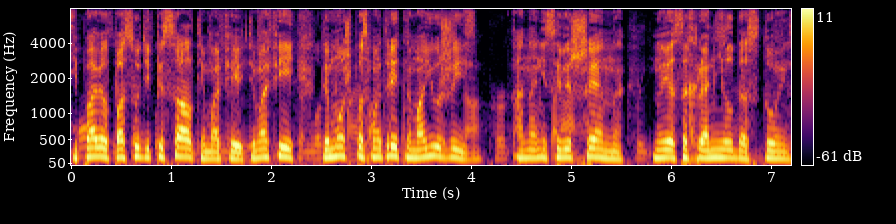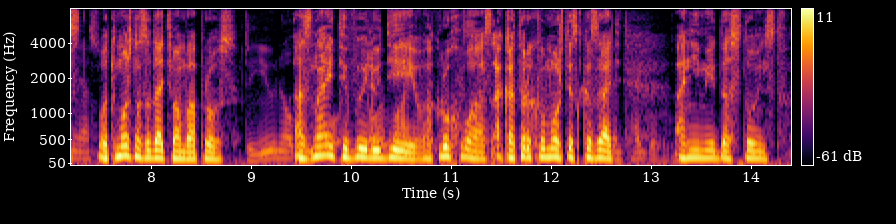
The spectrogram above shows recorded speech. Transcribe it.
И Павел, по сути, писал Тимофею, «Тимофей, ты можешь посмотреть на мою жизнь. Она несовершенна, но я сохранил достоинство». Вот можно задать вам вопрос. А знаете вы людей вокруг вас, о которых вы можете сказать, они имеют достоинство?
